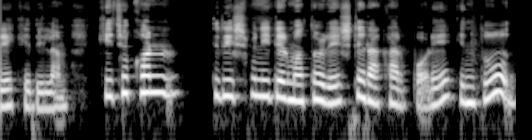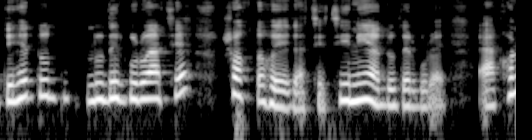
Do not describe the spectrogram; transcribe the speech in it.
রেখে দিলাম। কিছুক্ষণ তিরিশ মিনিটের মতো রেস্টে রাখার পরে কিন্তু যেহেতু দুধের গুঁড়ো আছে, শক্ত হয়ে গেছে, চিনি আর দুধের গুঁড়োয়। এখন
